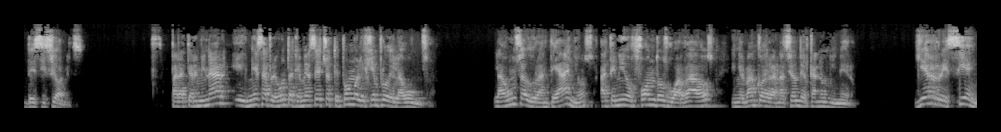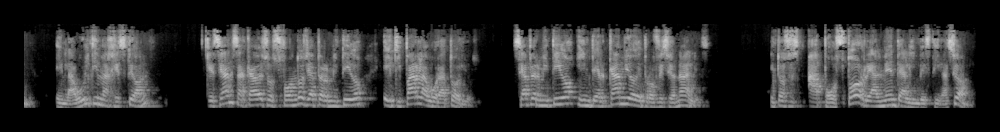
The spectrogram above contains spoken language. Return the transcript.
decisiones. Para terminar, en esa pregunta que me has hecho, te pongo el ejemplo de la UNSA. La UNSA durante años ha tenido fondos guardados en el Banco de la Nación del Canon Minero. Y es recién en la última gestión que se han sacado esos fondos y ha permitido equipar laboratorios, se ha permitido intercambio de profesionales. Entonces, apostó realmente a la investigación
